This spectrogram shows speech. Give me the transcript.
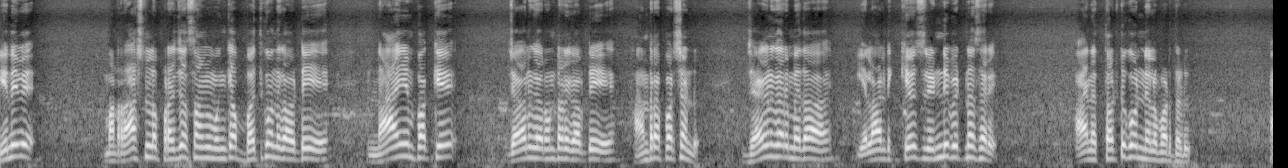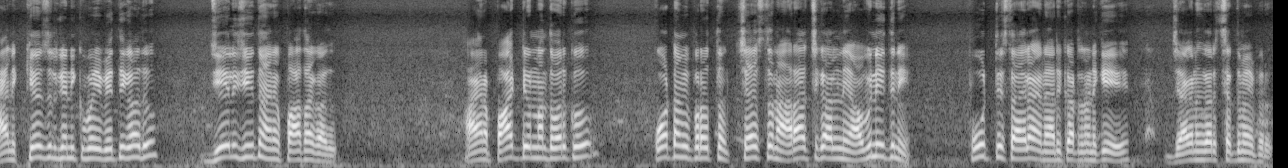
ఎనివే మన రాష్ట్రంలో ప్రజాస్వామ్యం ఇంకా బతికుంది కాబట్టి న్యాయం పక్కే జగన్ గారు ఉంటారు కాబట్టి హండ్రెడ్ పర్సెంట్ జగన్ గారి మీద ఎలాంటి కేసులు ఎన్ని పెట్టినా సరే ఆయన తట్టుకొని నిలబడతాడు. ఆయన కేసులు గెనికిపోయే వ్యక్తి కాదు జైలు జీవితం ఆయనకు పాత కాదు. ఆయన పార్టీ ఉన్నంత వరకు కూటమి ప్రభుత్వం చేస్తున్న అరాచకాలని అవినీతిని పూర్తి స్థాయిలో ఆయన అరికట్టడానికి జగన్ గారు సిద్ధమైపోయారు.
